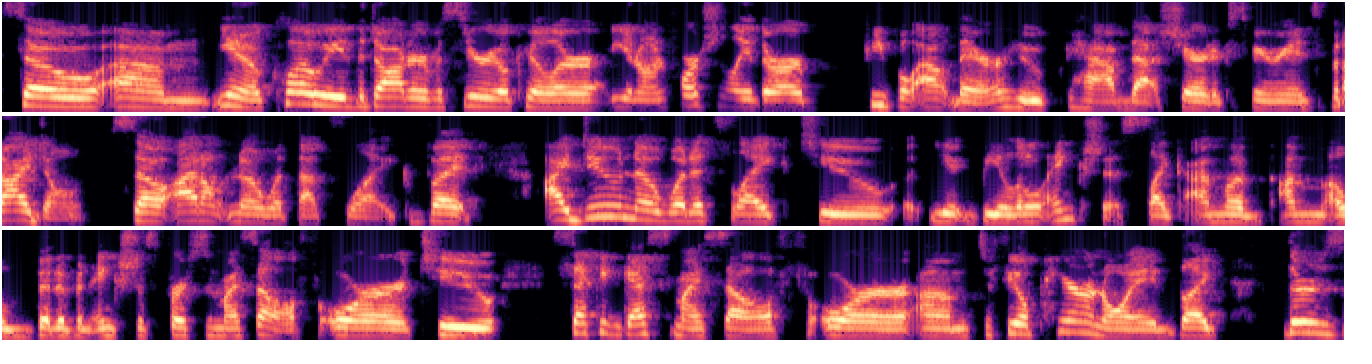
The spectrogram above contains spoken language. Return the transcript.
So, um, you know, Chloe, the daughter of a serial killer, you know, unfortunately, there are people out there who have that shared experience, but I don't. So I don't know what that's like. But I do know what it's like to be a little anxious. Like I'm a I'm a bit of an anxious person myself, or to second guess myself, or um, to feel paranoid. Like there's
